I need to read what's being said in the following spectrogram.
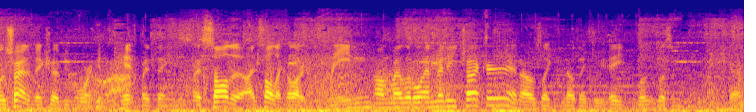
I was trying to make sure that people weren't getting hit by things. I saw the I saw like a lot of green on my little enmity tracker, and I was like, no, thank you. Hey, listen, okay.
